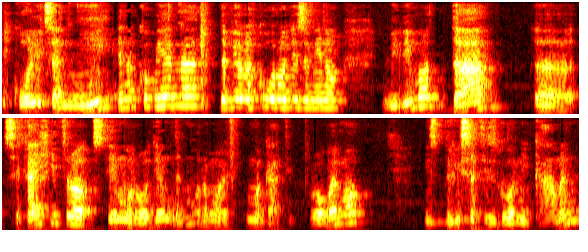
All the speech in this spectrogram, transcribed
okolica ni enakomerna, da bi jo lahko orodje zamenjal, vidimo, da se kaj hitro s tem orodjem ne moremo več pomagati. Probajmo izbrisati zgornji kamen,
